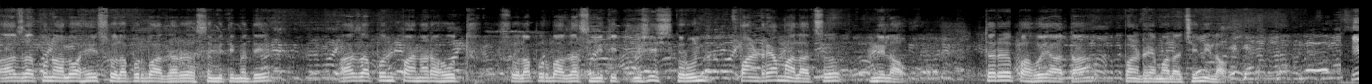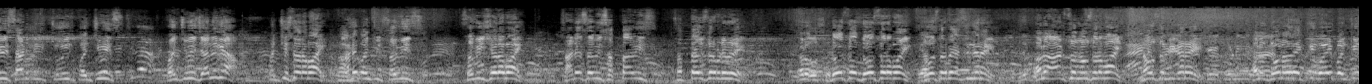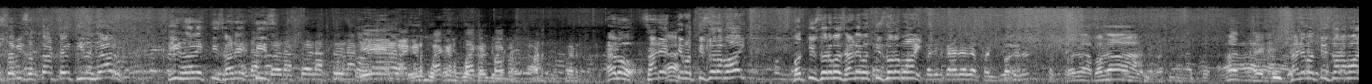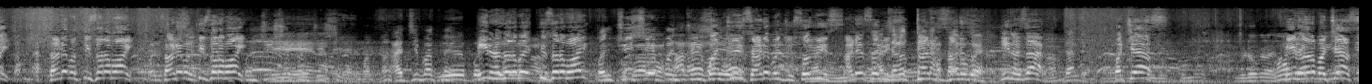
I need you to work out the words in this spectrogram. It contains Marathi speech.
आज आपण आलो आहे सोलापूर बाजार समितीमध्ये. आज आपण पाहणार आहोत सोलापूर बाजार समितीत विशेष करून पांढऱ्या मालाचं निलाव. तर पाहूया आता पांढऱ्या मालाचे निलाव. तेवीस साडेतीस चोवीस पंचवीस. पंचवीस झाले का पंचवीस रुपये साडे पंचवीस सव्वीस. सव्वीसशे रुपये साडे सव्वीस सत्तावीस. सत्तावीस रुपये मिळे हेलो दो सौ दो सौ रुपये दो सौ रुपये ऐसे करे हेलो आठ सौ नौ सौ रुपये नौ सौ भी करे हेलो दोन हजार इक्कीस भाई पंचवीस सव्वीस सत्ता अट्ठाईस तीन हजार. तीन हजार एकतीस साडे एकतीस. हॅलो साडे एकतीस बत्तीस रुपये बत्तीस रुपये साडे बत्तीस रुपये बघा बघा. साडे बत्तीस रुपये साडे बत्तीस रुपये साडे बत्तीस रुपये अजिबात नाही. तीन हजार रुपये एकतीस रुपये पंचवीसशे पंचवीस पंचवीस साडे पंचवीस सव्वीस साडे सव्वीस सत्तावीस हजार रुपये. तीन हजार. पचास. तीन हजार पचास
